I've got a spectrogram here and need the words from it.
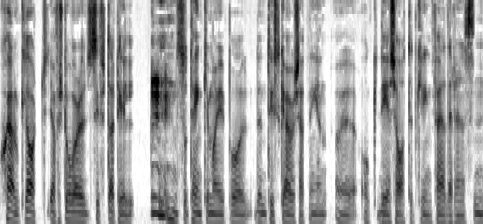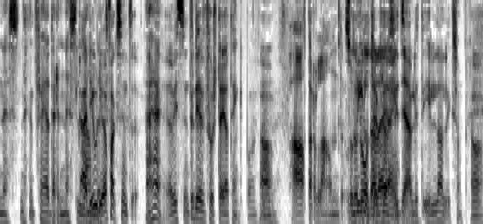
självklart, jag förstår vad du syftar till, så tänker man ju på den tyska översättningen eh, och det tjatet kring fädernes, fäderneslandet. Nej, det gjorde jag faktiskt inte. Nej, Jag visste inte för det är det. första jag tänker på. Ja. Vaterland. Så Och då låter det plötsligt jävligt illa. Liksom. Ja.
